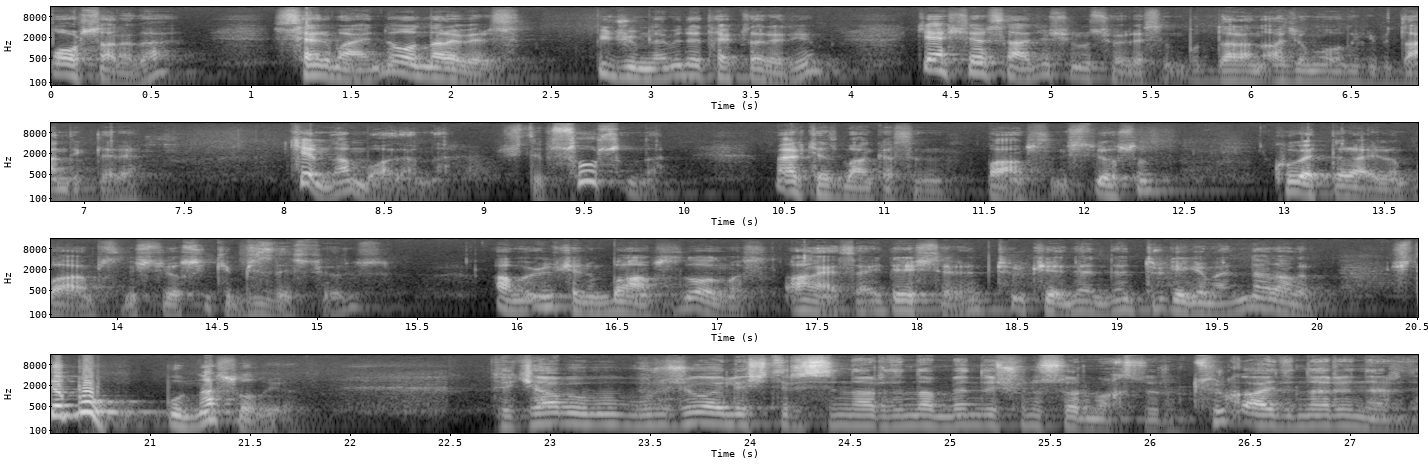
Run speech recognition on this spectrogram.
Borsanı da sermayeni de onlara verirsin. Bir cümlemi de tekrar edeyim. Gençler sadece şunu söylesin. Bu Daran Acemoğlu gibi dandiklere. Kim lan bu adamlar? İşte sorsunlar. Merkez Bankası'nın bağımsızlığını istiyorsun. Kuvvetler Ayrılığı'nın bağımsızlığını istiyorsun ki biz de istiyoruz. Ama ülkenin bağımsızlığı olmasın. Anayasayı değiştirelim. Türkiye'nin elinden, Türk egemenliğini alalım. İşte bu. Bu nasıl oluyor? Peki abi bu Burjuva eleştirisinin ardından ben de şunu sormak istiyorum. Türk aydınları nerede?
